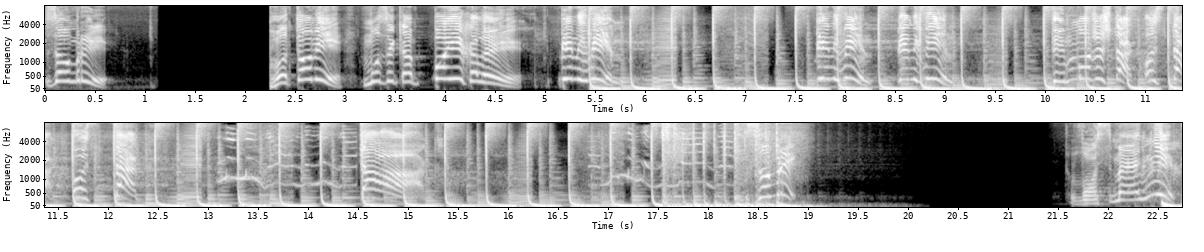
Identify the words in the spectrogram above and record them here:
Замри! Готові? Музика, поїхали! Пінгвін! Пінгвін! Пінгвін! Ти можеш так! Ось так! Ось так! Так! Замри! Восьминіг!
